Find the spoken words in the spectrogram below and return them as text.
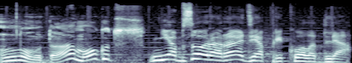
Ну, да, могут. Не обзора ради, а прикола для.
